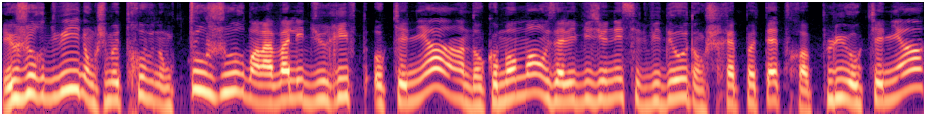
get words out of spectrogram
et aujourd'hui donc je me trouve donc toujours dans la vallée du Rift au Kenya. Hein. donc au moment où vous allez visionner cette vidéo donc je serai peut-être plus au Kenya,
